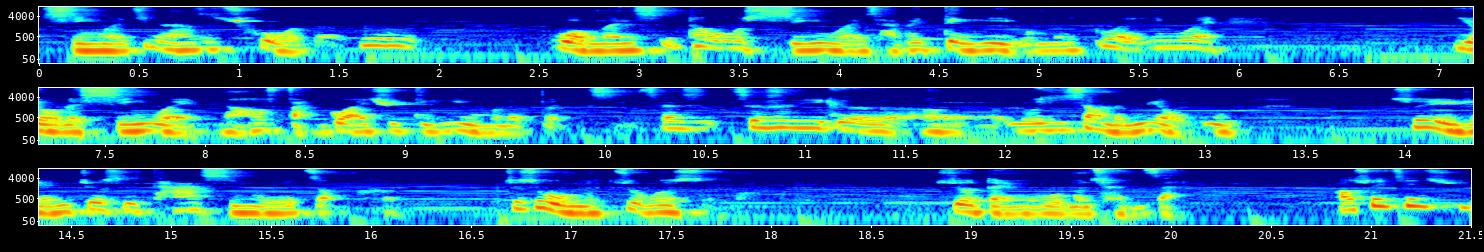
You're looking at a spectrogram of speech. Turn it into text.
行为基本上是错的，因为我们是透过行为才被定义，我们不能因为有了行为，然后反过来去定义我们的本质，这是这是一个呃逻辑上的谬误。所以人就是他行为的总和，就是我们做过什么，就等于我们存在。好，所以这句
